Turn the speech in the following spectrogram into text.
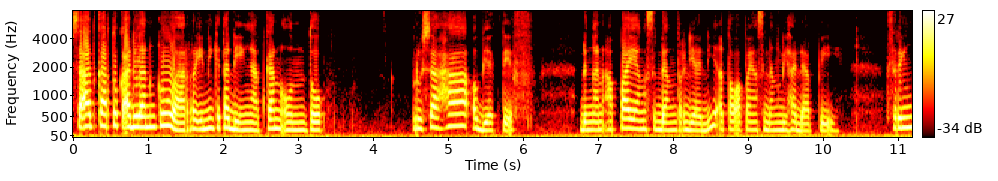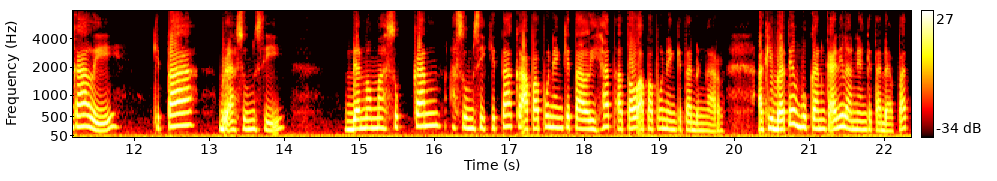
Saat kartu keadilan keluar, ini kita diingatkan untuk berusaha objektif dengan apa yang sedang terjadi atau apa yang sedang dihadapi. Seringkali kita berasumsi dan memasukkan asumsi kita ke apa pun yang kita lihat atau apa pun yang kita dengar. Akibatnya bukan keadilan yang kita dapat,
